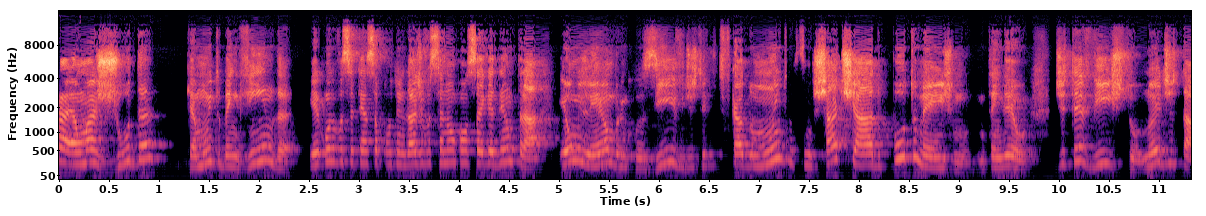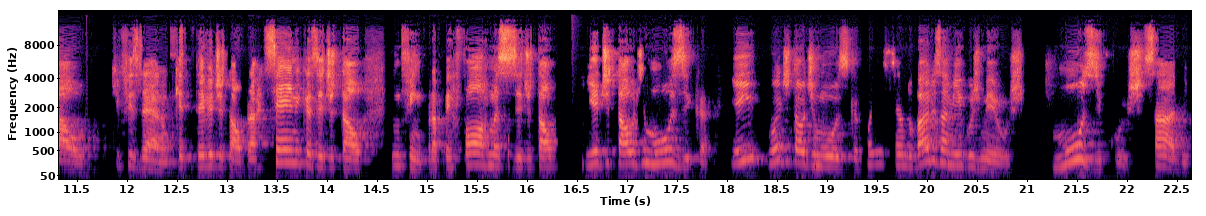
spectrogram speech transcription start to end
É uma ajuda que é muito bem-vinda, e aí quando você tem essa oportunidade, você não consegue adentrar. Eu me lembro, inclusive, de ter ficado muito assim, chateado, puto mesmo, entendeu? De ter visto no edital que fizeram, porque teve edital para artes cênicas, edital, enfim, para performances, edital e edital de música. E aí, no edital de música, conhecendo vários amigos meus, músicos, sabe?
